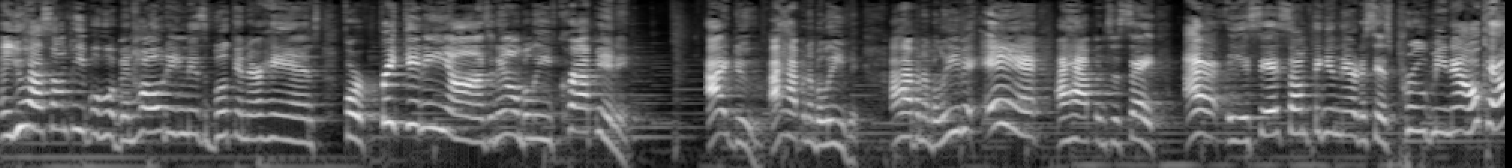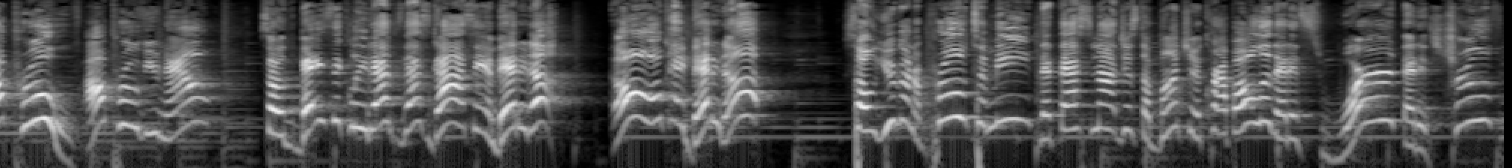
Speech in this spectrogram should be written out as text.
And you have some people who have been holding this book in their hands for freaking eons and they don't believe crap in it. I do. I happen to believe it. I happen to believe it, and I happen to say, I it says something in there that says, "Prove me now." Okay, I'll prove. I'll prove you now. So basically, that's that's God saying, "Bet it up." Oh, okay, bet it up. So you're gonna prove to me that that's not just a bunch of crapola, that it's word, that it's truth,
